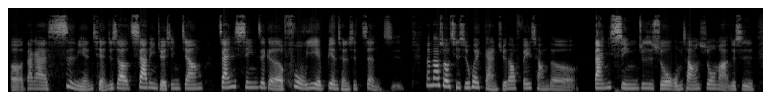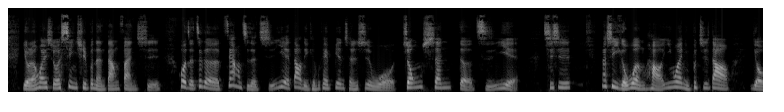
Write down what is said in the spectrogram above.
呃大概四年前，就是要下定决心将占星这个副业变成是正职。那那时候其实会感觉到非常的。担心就是说，我们常常说嘛，就是有人会说兴趣不能当饭吃，或者这个这样子的职业到底可不可以变成是我终身的职业？其实那是一个问号，因为你不知道有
